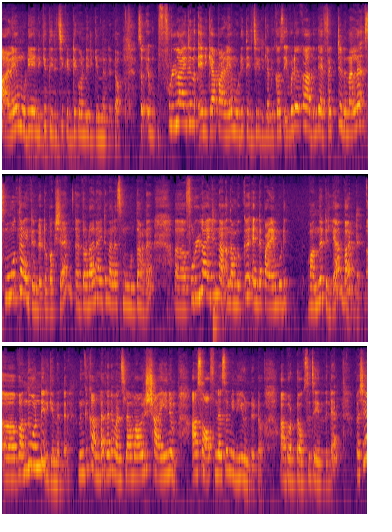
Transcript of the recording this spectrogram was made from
പഴയ മുടി എനിക്ക് തിരിച്ച് കിട്ടിക്കൊണ്ടിരിക്കുന്നുണ്ട് കേട്ടോ സോ ഫുള്ളായിട്ട് എനിക്ക് ആ പഴയ മുടി തിരിച്ച് കിട്ടില്ല ബിക്കോസ് ഇവിടെയൊക്കെ അതിന്റെ എഫക്റ്റ് ഉണ്ട്. നല്ല സ്മൂത്ത് ആയിട്ടുണ്ട് കേട്ടോ പക്ഷേ തൊടാനായിട്ട് നല്ല സ്മൂത്താണ് ഫുള്ളായിട്ട് നമുക്ക് എന്റെ പഴയ മുടി വന്നിട്ടില്ല ബട്ട് വന്നുകൊണ്ടിരിക്കുന്നുണ്ട്. നിങ്ങൾക്ക് കണ്ടാൽ തന്നെ മനസ്സിലാവും ആ ഒരു ഷൈനും ആ സോഫ്റ്റ്നെസ്സും ഇനിയും ഉണ്ട് കേട്ടോ ആ ബൊട്ടോക്സ് ചെയ്തതിന്റെ. പക്ഷേ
